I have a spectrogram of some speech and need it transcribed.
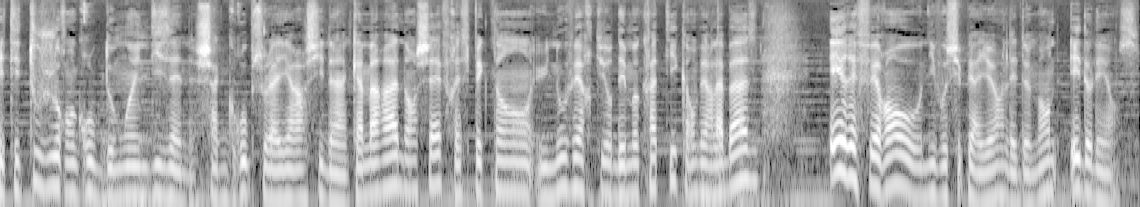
étaient toujours en groupe d'au moins une dizaine, chaque groupe sous la hiérarchie d'un camarade en chef respectant une ouverture démocratique envers la base et référant au niveau supérieur les demandes et doléances.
